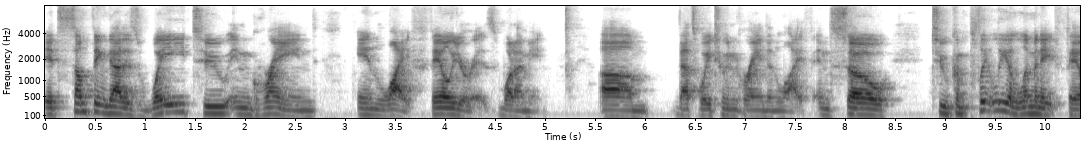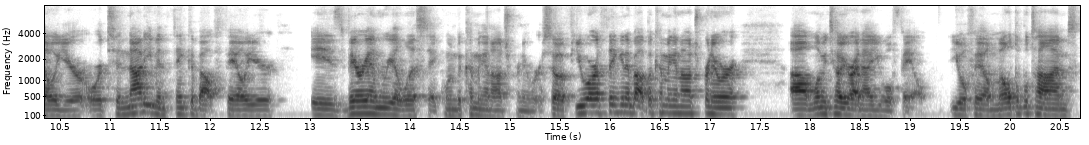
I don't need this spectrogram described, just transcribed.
It's something that is way too ingrained in life. Failure is what I mean. Um, that's way too ingrained in life. And so to completely eliminate failure or to not even think about failure is very unrealistic when becoming an entrepreneur. So if you are thinking about becoming an entrepreneur, um, let me tell you right now, you will fail. You will fail multiple times.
